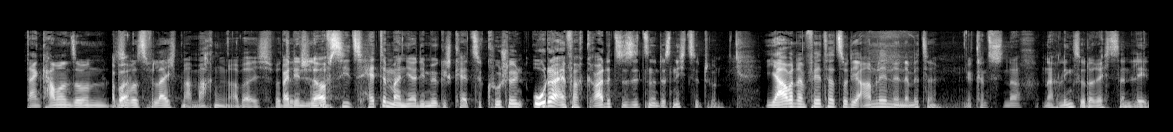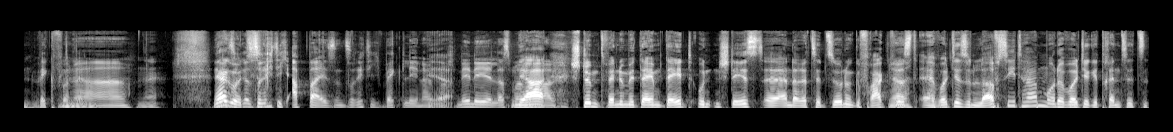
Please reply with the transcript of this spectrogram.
dann kann man so ein, Aber- sowas vielleicht mal machen. Aber ich Bei den schon- Love Seats hätte man ja die Möglichkeit zu kuscheln oder einfach gerade zu sitzen und das nicht zu tun. Ja, aber dann fehlt halt so die Armlehne in der Mitte. Du kannst nach, nach links oder rechts dann lehnen, weg von ja. dem. Ne? Ja, so, gut. So richtig abbeißen, so richtig weglehnen einfach. Ja. Nee, nee, lass mal Ja, normal. stimmt. Wenn du mit deinem Date unten stehst äh, an der Rezeption und gefragt Ja. wirst, äh, wollt ihr so ein Love Seat haben oder wollt ihr getrennt sitzen?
